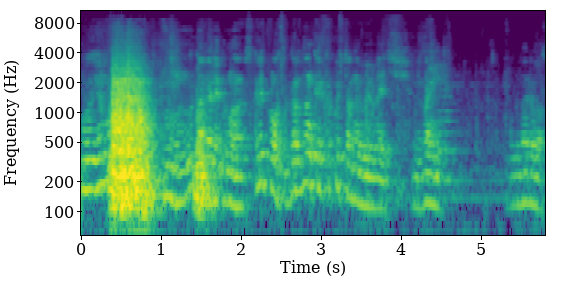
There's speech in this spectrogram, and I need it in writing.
Ну, я могу... Ну, Наталья Олеговна, скажите, пожалуйста, гражданкой какой страны вы являетесь? Гражданин. Благодарю вас.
